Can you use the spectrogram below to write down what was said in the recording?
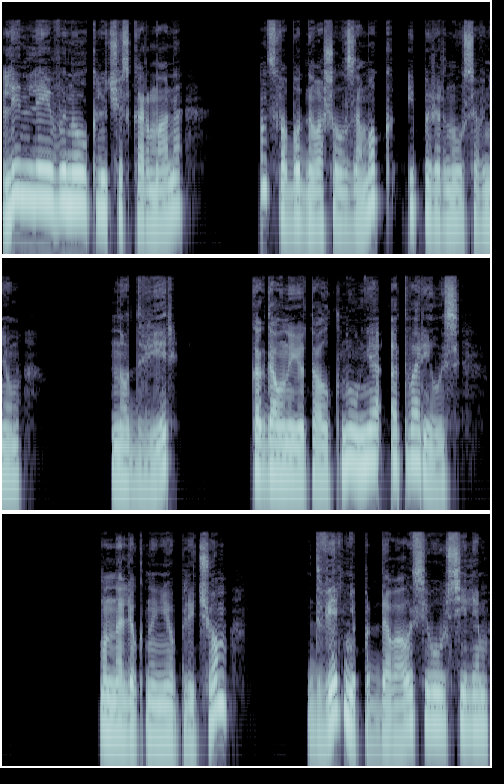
Линлей вынул ключ из кармана. Он свободно вошел в замок и повернулся в нем. Но дверь, когда он ее толкнул, не отворилась. Он налег на нее плечом. Дверь не поддавалась его усилиям.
